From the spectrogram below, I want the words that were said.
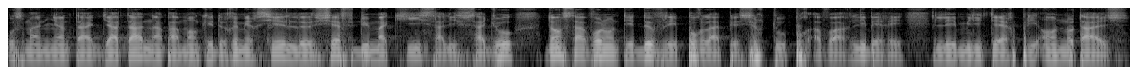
Ousmane Nyanta Diata n'a pas manqué de remercier le chef du maquis, Salif Sadio, dans sa volonté d'œuvrer pour la paix, surtout pour avoir libéré les militaires pris en otage.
